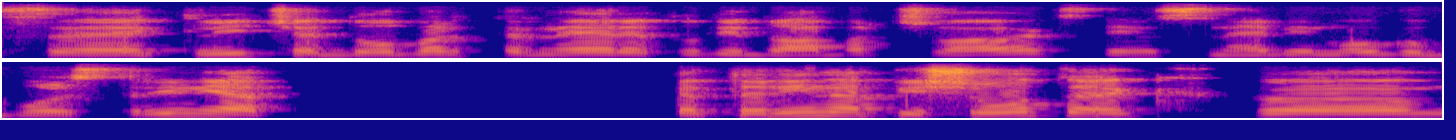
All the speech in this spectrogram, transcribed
se kliče dober trener, je tudi dober človek, s tem se ne bi mogel bolj strinjati. Katarina Pišotek, um,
